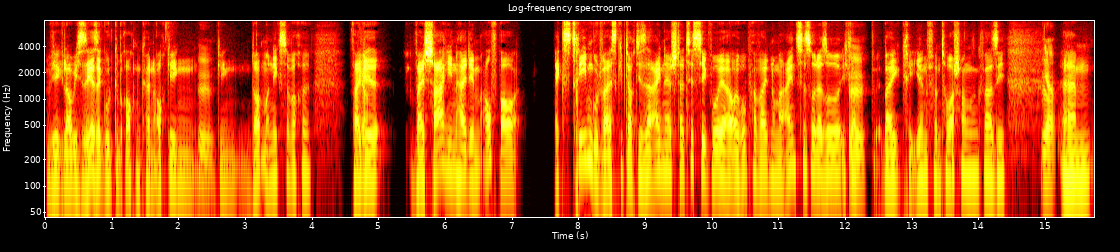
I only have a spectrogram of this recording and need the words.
wir, glaube ich, sehr, sehr gut gebrauchen können, auch gegen, mhm. gegen Dortmund nächste Woche, weil ja. wir, weil Shahin halt im Aufbau extrem gut war. Es gibt auch diese eine Statistik, wo er europaweit Nummer eins ist oder so. Ich glaube, mhm. bei Kreieren von Torchancen quasi. Ja. Ähm,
